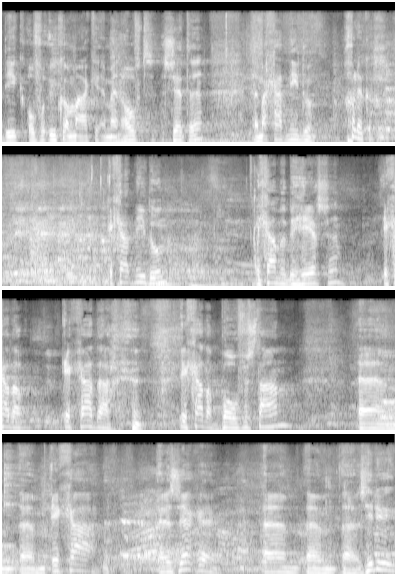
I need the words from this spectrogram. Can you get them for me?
die ik over u kan maken in mijn hoofd zitten. Uh, maar ik ga het niet doen. Gelukkig. Ik ga het niet doen. Ik ga me beheersen. Ik ga daar, ik ga daar, ik ga daar boven staan. Um, um, ik ga uh, zeggen. Um, uh, ziet u,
